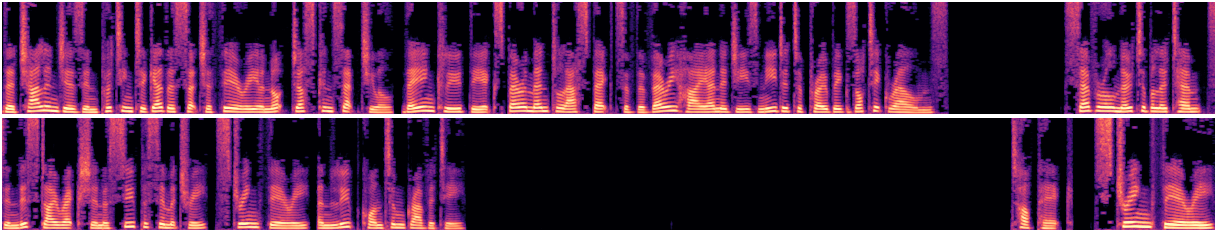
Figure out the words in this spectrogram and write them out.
The challenges in putting together such a theory are not just conceptual, they include the experimental aspects of the very high energies needed to probe exotic realms. Several notable attempts in this direction are supersymmetry, string theory, and loop quantum gravity. Topic: String theory.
